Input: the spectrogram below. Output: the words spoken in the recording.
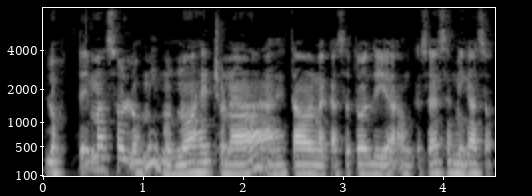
los temas son los mismos. No has hecho nada, has estado en la casa todo el día, aunque sea ese es mi caso.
